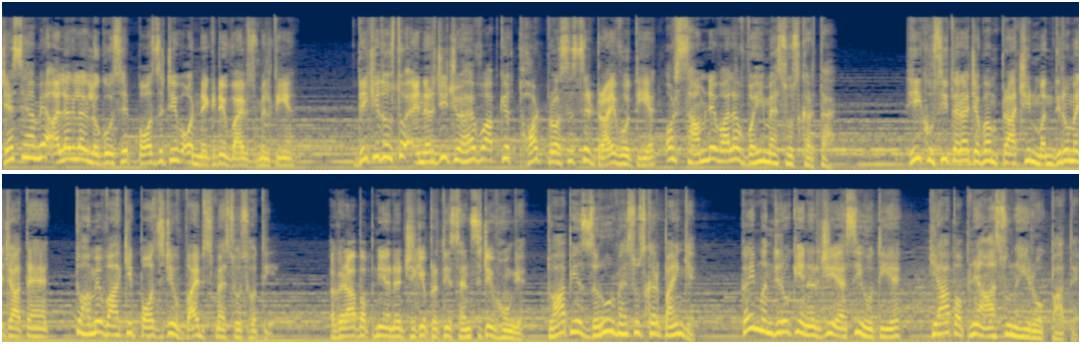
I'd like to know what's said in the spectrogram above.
जैसे हमें अलग अलग लोगों से पॉजिटिव और नेगेटिव वाइब्स मिलती हैं। देखिए दोस्तों एनर्जी जो है वो आपके थॉट प्रोसेस से ड्राइव होती है और सामने वाला वही महसूस करता है। ठीक उसी तरह जब हम प्राचीन मंदिरों में जाते हैं तो हमें वहाँ की पॉजिटिव वाइब्स महसूस होती है। अगर आप अपनी एनर्जी के प्रति सेंसिटिव होंगे तो आप ये ज़रूर महसूस कर पाएँगे। कई मंदिरों की एनर्जी ऐसी होती है कि आप अपने आँसू नहीं रोक पाते।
